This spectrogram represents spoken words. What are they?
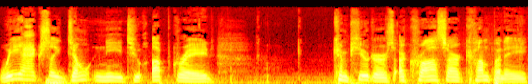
we actually don't need to upgrade computers across our company."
